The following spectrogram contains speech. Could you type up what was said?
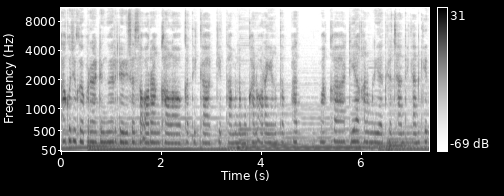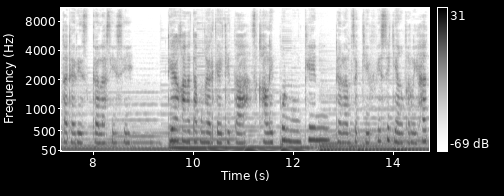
Aku juga pernah dengar dari seseorang kalau ketika kita menemukan orang yang tepat, maka dia akan melihat kecantikan kita dari segala sisi. Dia akan tetap menghargai kita, sekalipun mungkin dalam segi fisik yang terlihat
